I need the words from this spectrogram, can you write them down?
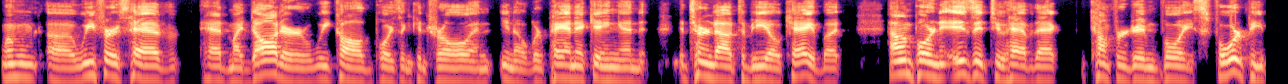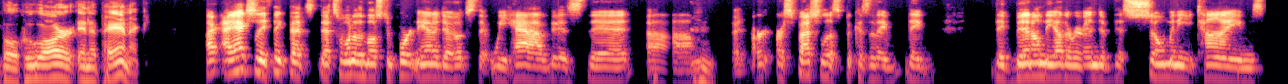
when uh, we first had had my daughter, we called poison control and, you know, we're panicking and it turned out to be okay. But how important is it to have that comforting voice for people who are in a panic? I, I actually think that's that's one of the most important antidotes that we have is that um, mm-hmm. our, our specialists because they they they've been on the other end of this so many times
